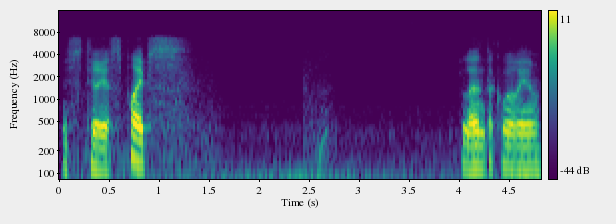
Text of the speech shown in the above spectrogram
Mysterious pipes. Plant aquarium.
